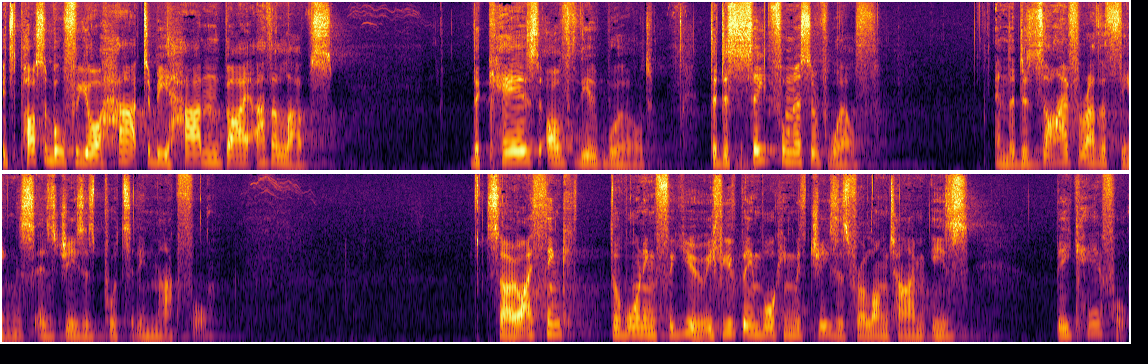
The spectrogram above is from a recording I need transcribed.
It's possible for your heart to be hardened by other loves, the cares of the world, the deceitfulness of wealth, and the desire for other things, as Jesus puts it in Mark 4. So I think the warning for you, if you've been walking with Jesus for a long time, is be careful.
